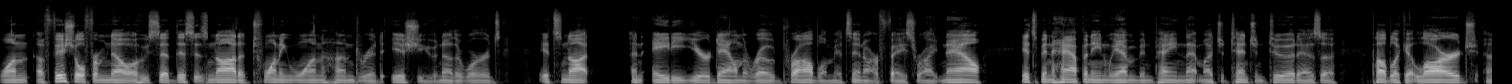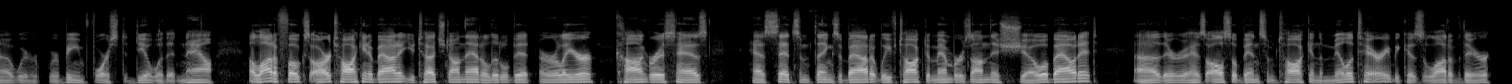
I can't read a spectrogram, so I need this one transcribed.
one official from NOAA who said this is not a 2100 issue. In other words, it's not an 80 year down the road problem. It's in our face right now. It's been happening. We haven't been paying that much attention to it as a public at large. Uh, we're, we're being forced to deal with it now. A lot of folks are talking about it. You touched on that a little bit earlier. Congress has has said some things about it. We've talked to members on this show about it. Uh, there has also been some talk in the military because a lot of their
